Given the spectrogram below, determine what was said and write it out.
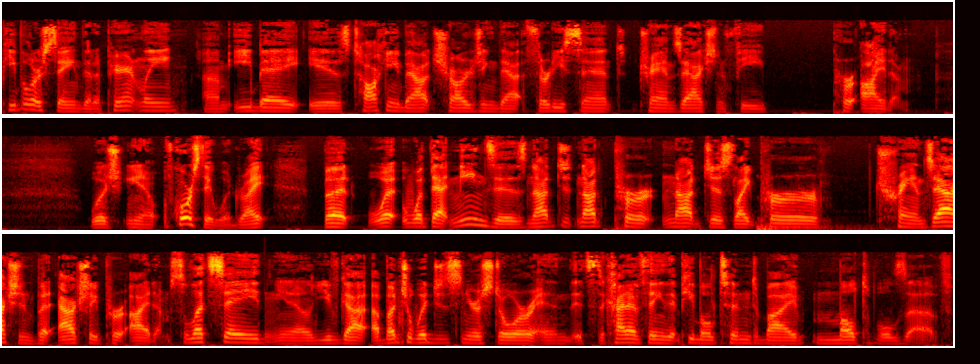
People are saying that apparently um, eBay is talking about charging that 30 cent transaction fee per item which you know, of course they would, right? But what what that means is not not per not just like per transaction, but actually per item. So let's say you know you've got a bunch of widgets in your store, and it's the kind of thing that people tend to buy multiples of.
